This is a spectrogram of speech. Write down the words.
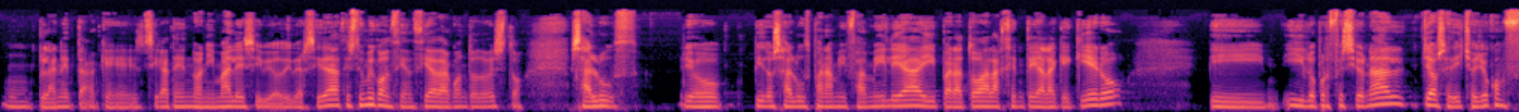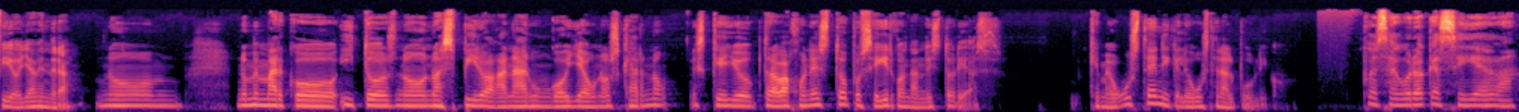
un planeta que siga teniendo animales y biodiversidad. Estoy muy concienciada con todo esto. Salud. Yo pido salud para mi familia y para toda la gente a la que quiero. Y, y lo profesional, ya os he dicho, yo confío, ya vendrá. No, no me marco hitos, no, no aspiro a ganar un Goya, un Oscar, no. Es que yo trabajo en esto, pues seguir contando historias que me gusten y que le gusten al público. Pues seguro que sí, Eva.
